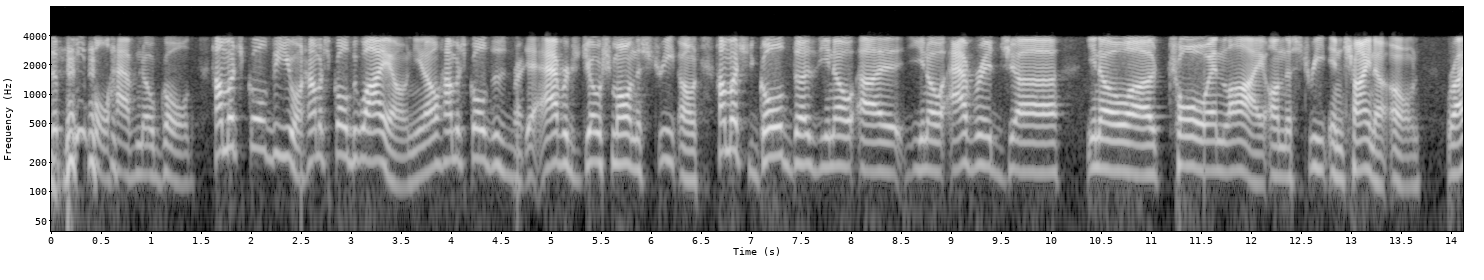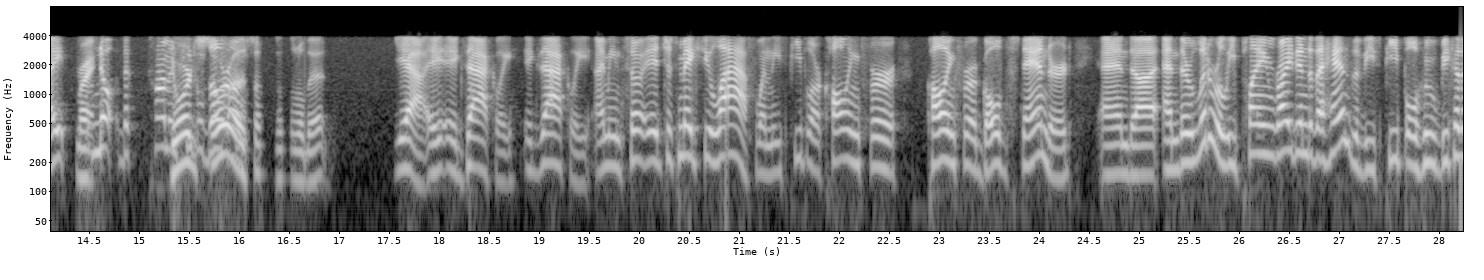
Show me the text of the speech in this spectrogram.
the people have no gold. How much gold do you own? How much gold do I own? You know, how much gold does right. average Joe Schmo on the street own? How much gold does you know, uh, you know, average uh, you know, uh, Chou En-lai on the street in China own, right? Right. No, the common George people Soros don't owns a little bit. Yeah, exactly, exactly. I mean, so it just makes you laugh when these people are calling for calling for a gold standard, and uh, and they're literally playing right into the hands of these people who, because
